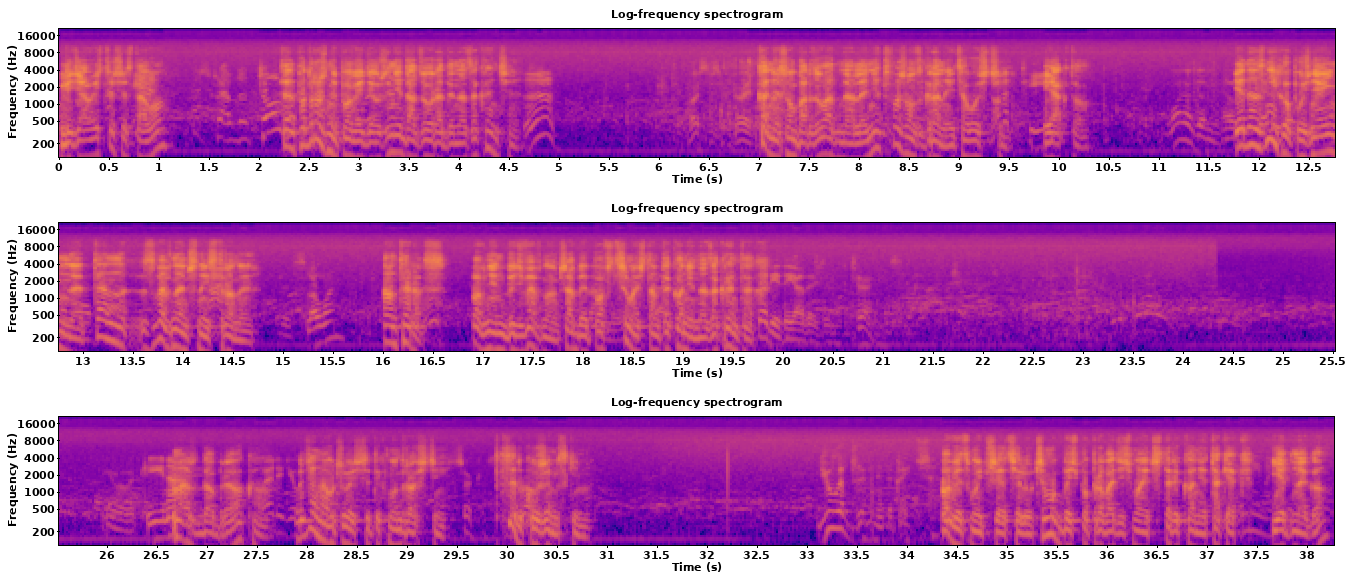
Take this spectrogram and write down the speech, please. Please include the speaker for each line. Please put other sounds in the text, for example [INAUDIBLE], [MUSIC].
Speaker 1: Widziałeś, co się stało? Ten podróżny powiedział, że nie dadzą rady na zakręcie. Konie są bardzo ładne, ale nie tworzą zgranej całości. Jak to? Jeden z nich opóźnia inne, ten z wewnętrznej strony. On teraz. Powinien być wewnątrz, aby powstrzymać tamte konie na zakrętach. Masz dobre oko. Gdzie nauczyłeś się tych mądrości? W cyrku rzymskim. Powiedz, mój przyjacielu, czy mógłbyś poprowadzić moje cztery konie tak jak jednego?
